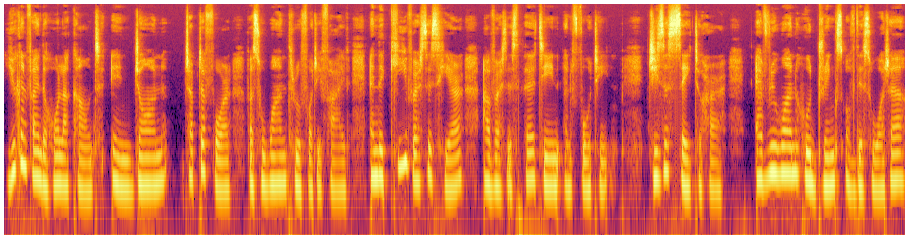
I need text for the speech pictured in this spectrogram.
You can find the whole account in John chapter 4, verse 1 through 45. And the key verses here are verses 13 and 14. Jesus said to her, Everyone who drinks of this water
